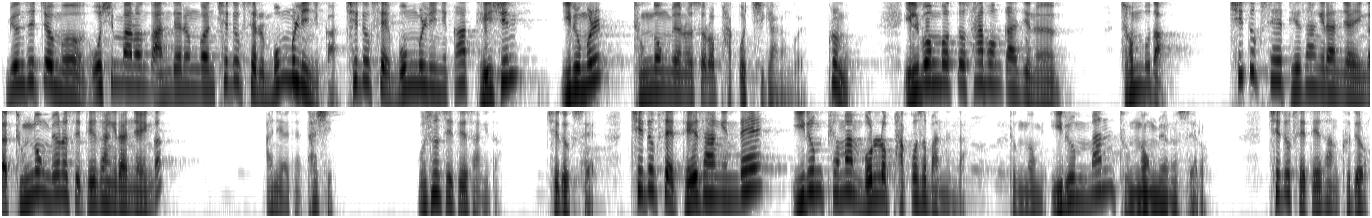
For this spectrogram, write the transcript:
면세점은 50만 원도 안 되는 건 취득세를 못 물리니까. 취득세 못 물리니까 대신 이름을 등록면허서로 바꿔치기 하는 거예요 그럼 1번부터 4번까지는 전부 다 취득세 대상이란 이야기인가 등록면허세 대상이란 이야기인가? 아니야 다시 무슨 세 대상이다? 취득세. 취득세 대상인데 이름표만 뭘로 바꿔서 받는다. 등록 이름만 등록면허세로. 취득세 대상 그대로.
